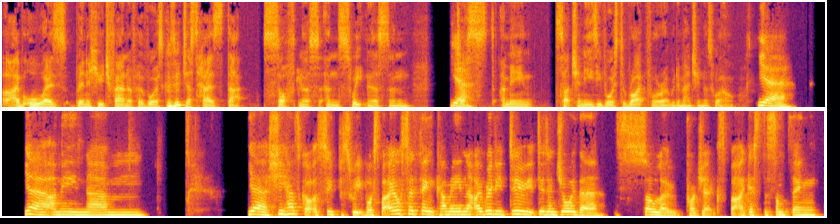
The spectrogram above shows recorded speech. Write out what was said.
I've always been a huge fan of her voice because mm-hmm. it just has that softness and sweetness and yeah. just I mean such an easy voice to write for I would imagine as well. Yeah. Yeah, I mean um yeah, she has got a super sweet voice. But I also think, I mean, I really do did enjoy their solo projects. But I guess there's something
